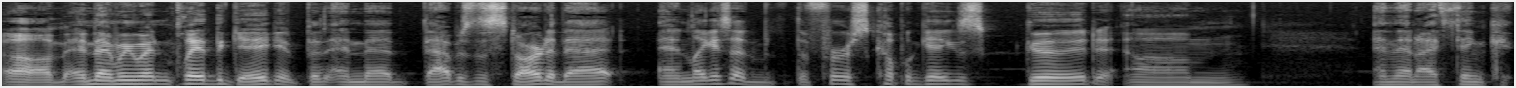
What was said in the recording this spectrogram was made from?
um, and then we went and played the gig, and, and that that was the start of that. And like I said, the first couple gigs good. Um, and then I think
